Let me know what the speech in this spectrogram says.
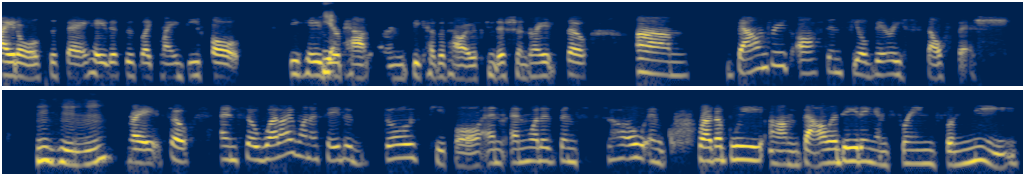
titles to say, hey, this is like my default behavior pattern because of how I was conditioned, right? So um, boundaries often feel very selfish, Mm-hmm. right? So and so what I want to say to those people and and what has been so incredibly um, validating and freeing for me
